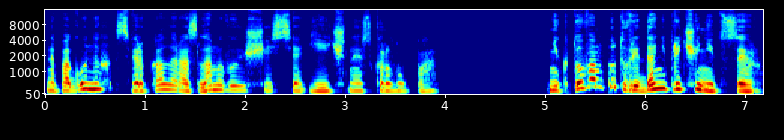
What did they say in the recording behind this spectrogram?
На погонах сверкала разламывающаяся яичная скорлупа. «Никто вам тут вреда не причинит, сэр,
